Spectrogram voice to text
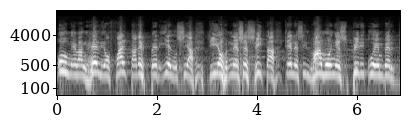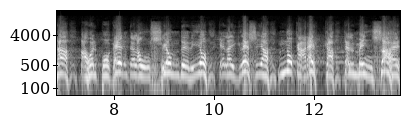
un evangelio falta de experiencia. Dios necesita que le sirvamos en espíritu y en verdad bajo el poder de la unción de Dios, que la iglesia no carezca del mensaje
